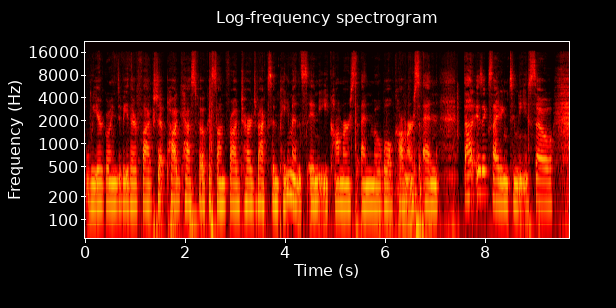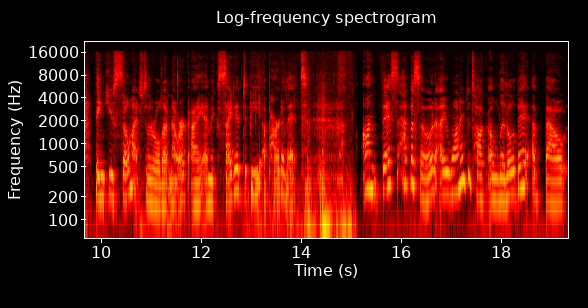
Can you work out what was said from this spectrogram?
we are going to be their flagship podcast focused on fraud, chargebacks, and payments in e commerce and mobile commerce. And that is exciting to me. So thank you so much to the Rolled Up Network. I am excited to be a part of it. On this episode, I wanted to talk a little bit about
